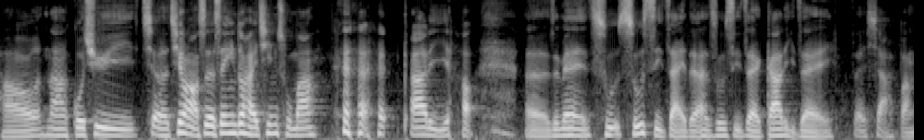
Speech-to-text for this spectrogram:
好，那过去呃，庆老师的声音都还清楚吗？咖喱好，呃，这边苏苏西在的，苏西在，咖喱在在下方，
